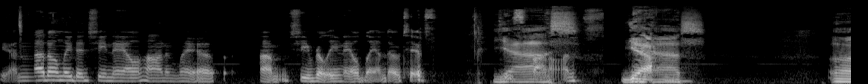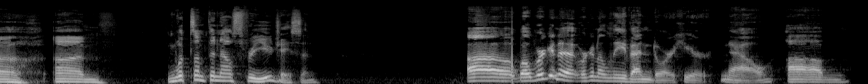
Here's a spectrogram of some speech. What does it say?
Yeah, not only did she nail Han and Leia, um, she really nailed Lando too. Yes. Yeah. Yes. Uh, um, what's something else for you, Jason? Uh, well, we're gonna we're gonna leave Endor here now, um,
